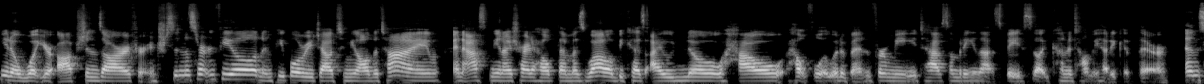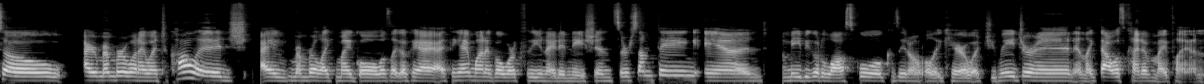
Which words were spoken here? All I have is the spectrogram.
you know, what your options are if you're interested in a certain field. And people reach out to me all the time and ask me, and I try to help them as well because I know how helpful it would have been for me to have somebody in that space to like kind of tell me how to get there. And so I remember when I went to college, I remember like my goal was like, okay, I, I think I want to go work for the United Nations or something and maybe go to law school because they don't really care what you major in. And like that was kind of my plan.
